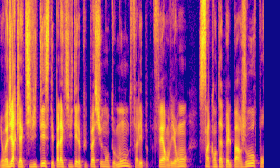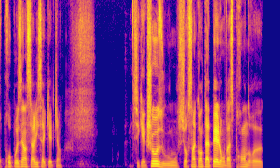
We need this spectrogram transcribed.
Et on va dire que l'activité, c'était pas l'activité la plus passionnante au monde. Il fallait faire environ 50 appels par jour pour proposer un service à quelqu'un. C'est quelque chose où sur 50 appels, on va se prendre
